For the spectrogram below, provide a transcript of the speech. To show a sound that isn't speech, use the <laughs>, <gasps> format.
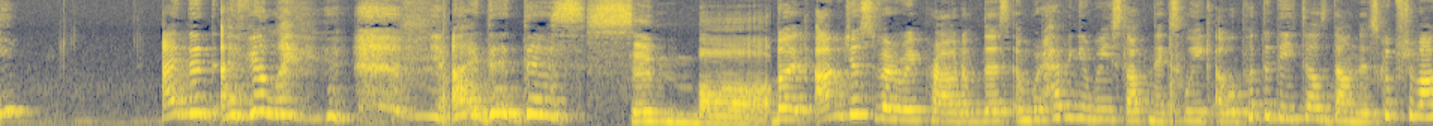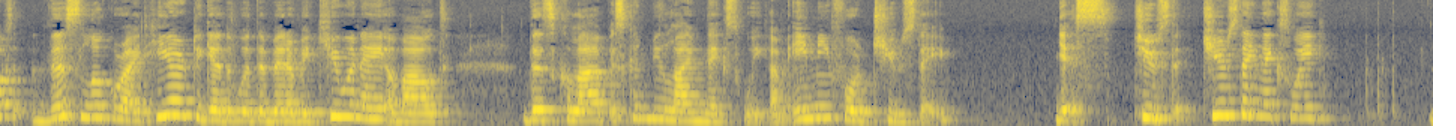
I did, I feel like <laughs> I did this. Simba. But I'm just very proud of this and we're having a restock next week. I will put the details down in the description box. This look right here together with a bit of a Q&A about this collab is going to be live next week. I'm aiming for Tuesday. Yes, Tuesday. Tuesday next week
